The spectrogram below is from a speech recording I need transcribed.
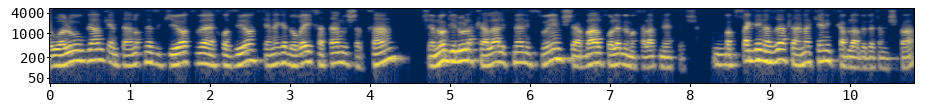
הועלו גם כן טענות נזיקיות וחוזיות כנגד הורי חתן ושדכן, שהם לא גילו לכלה לפני הנישואים שהבעל חולה במחלת נפש. בפסק דין הזה הטענה כן התקבלה בבית המשפט,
